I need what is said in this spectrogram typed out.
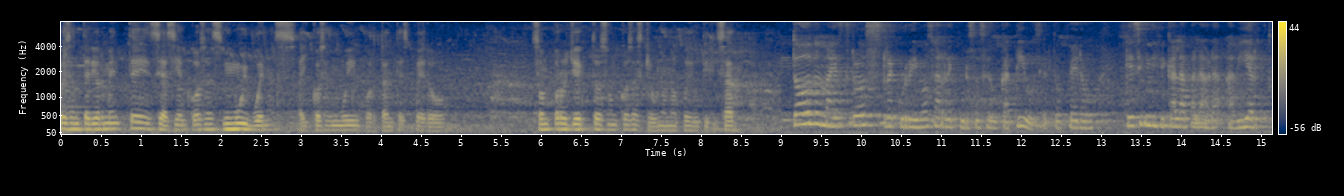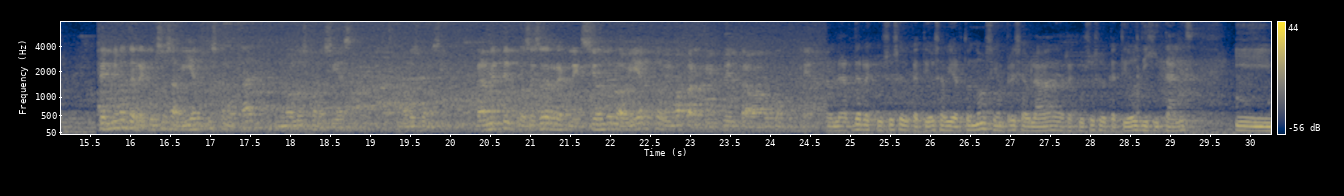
Pues anteriormente se hacían cosas muy buenas, hay cosas muy importantes, pero son proyectos, son cosas que uno no puede utilizar. Todos los maestros recurrimos a recursos educativos, ¿cierto? Pero, ¿qué significa la palabra abierto? Términos de recursos abiertos como tal, no los conocía no los conocía. Realmente el proceso de reflexión de lo abierto vino a partir del trabajo con. Hablar de recursos educativos abiertos no, siempre se hablaba de recursos educativos digitales y,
